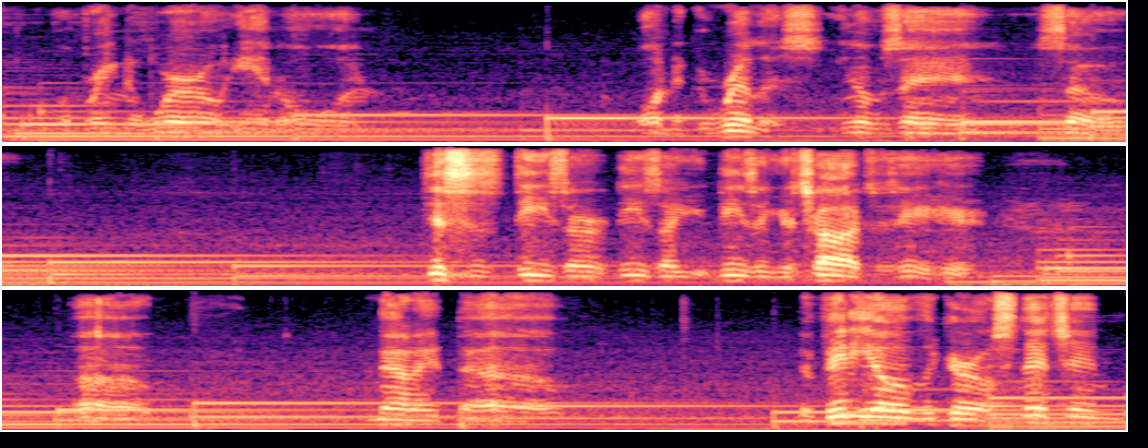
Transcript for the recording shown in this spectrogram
or bring the world in on on the gorillas. You know what I'm saying? So this is these are these are these are your charges here. here. Uh, now that uh, the video of the girl snitching,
